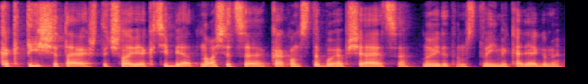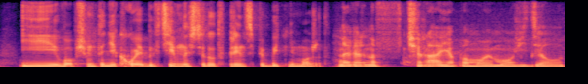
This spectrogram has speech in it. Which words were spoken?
как ты считаешь, что человек к тебе относится, как он с тобой общается, ну или там с твоими коллегами. И, в общем-то, никакой объективности тут, в принципе, быть не может. Наверное, вчера я, по-моему, видел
